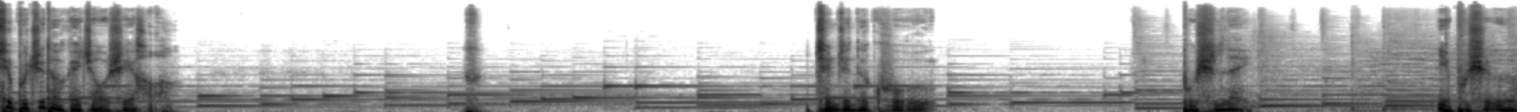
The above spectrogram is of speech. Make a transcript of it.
却不知道该找谁好。真正的苦，不是累，也不是饿，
